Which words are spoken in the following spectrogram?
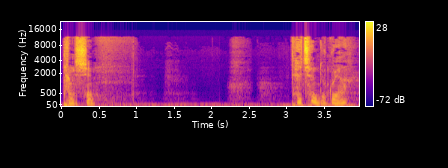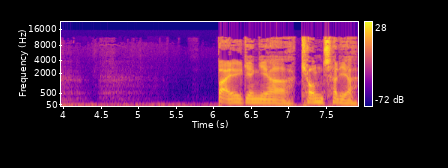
당신 대체 누구야? 빨갱이야, 경찰이야.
